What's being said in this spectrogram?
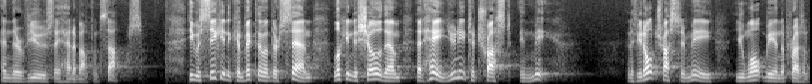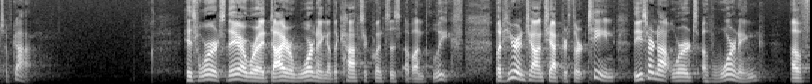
and their views they had about themselves. He was seeking to convict them of their sin, looking to show them that, hey, you need to trust in me. And if you don't trust in me, you won't be in the presence of God. His words there were a dire warning of the consequences of unbelief. But here in John chapter 13, these are not words of warning, of,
